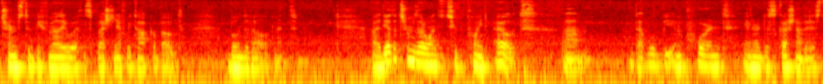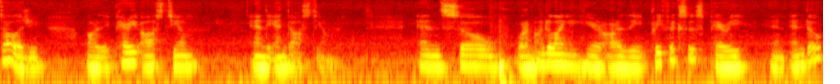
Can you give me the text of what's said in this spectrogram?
terms to be familiar with especially if we talk about bone development. Uh, the other terms I wanted to point out um, that will be important in our discussion of the histology are the periosteum and the endosteum. And so what I'm underlining here are the prefixes peri and endo.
